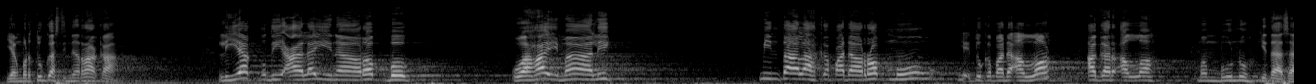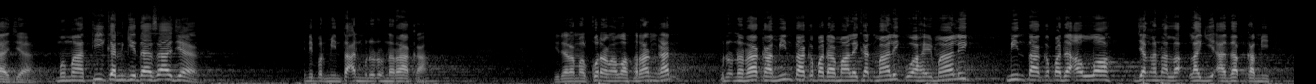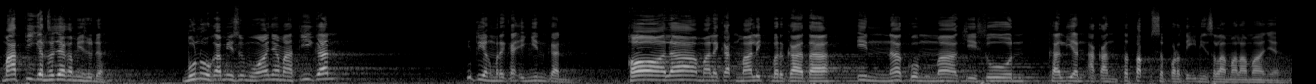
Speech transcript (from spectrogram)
yang bertugas di neraka. Liyaqdi alaina rabbuk. Wahai Malik, mintalah kepada Rabbmu yaitu kepada Allah agar Allah membunuh kita saja, mematikan kita saja. Ini permintaan penduduk neraka. Di dalam Al-Quran Allah terangkan, penduduk neraka minta kepada malaikat Malik, wahai Malik, minta kepada Allah, jangan lagi adab kami, matikan saja kami sudah. Bunuh kami semuanya, matikan. Itu yang mereka inginkan. Qala malaikat Malik berkata, "Innakum makithun." Kalian akan tetap seperti ini selama-lamanya.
